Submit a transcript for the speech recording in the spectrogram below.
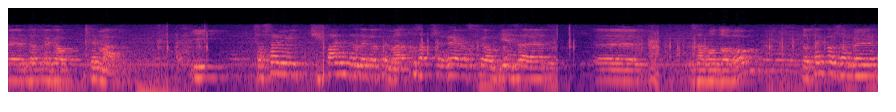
e, danego tematu. I czasami ci fani danego tematu zaprzęgają swoją wiedzę e, zawodową do tego, żeby, mm,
